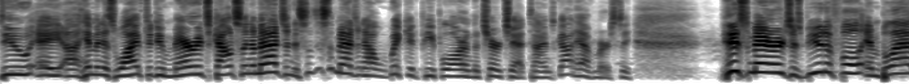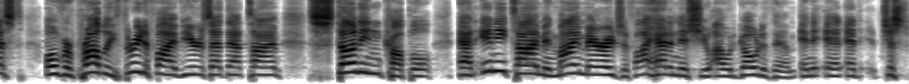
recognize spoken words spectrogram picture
do a, uh, him and his wife to do marriage counseling. Imagine this. Just imagine how wicked people are in the church at times. God have mercy. His marriage is beautiful and blessed over probably three to five years at that time. Stunning couple. At any time in my marriage, if I had an issue, I would go to them and, and, and just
